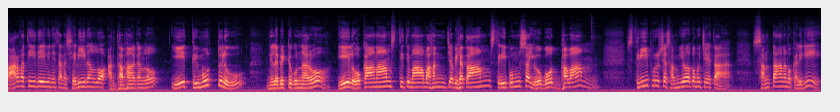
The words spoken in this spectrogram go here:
పార్వతీదేవిని తన శరీరంలో అర్ధభాగంలో ఏ త్రిమూర్తులు నిలబెట్టుకున్నారో ఏ లోకానాం స్థితిమావహంత్య విహతాం స్త్రీపుంస యోగోద్భవాం. స్త్రీ పురుష సంయోగము చేత సంతానము కలిగి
